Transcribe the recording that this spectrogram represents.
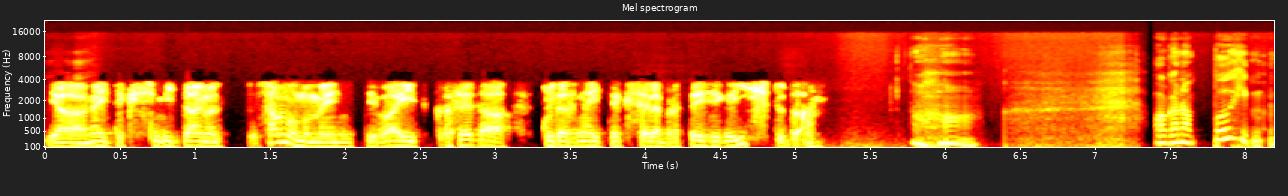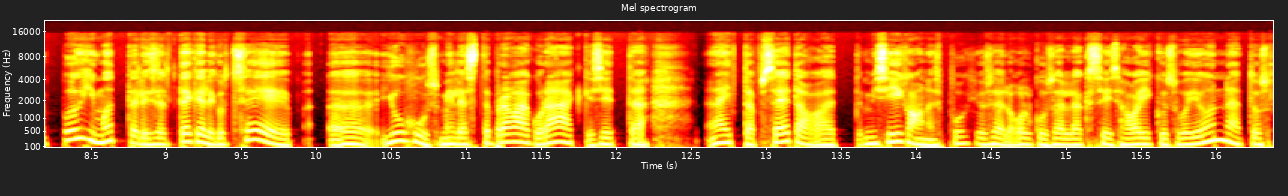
ja mm. näiteks mitte ainult sammu momenti, vaid ka seda, kuidas näiteks selle proteesiga istuda. ahhaa aga noh, põhi, põhimõtteliselt tegelikult see äh, juhus, millest te praegu rääkisite, näitab seda, et mis iganes põhjusel, olgu selleks siis haigus või õnnetus,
